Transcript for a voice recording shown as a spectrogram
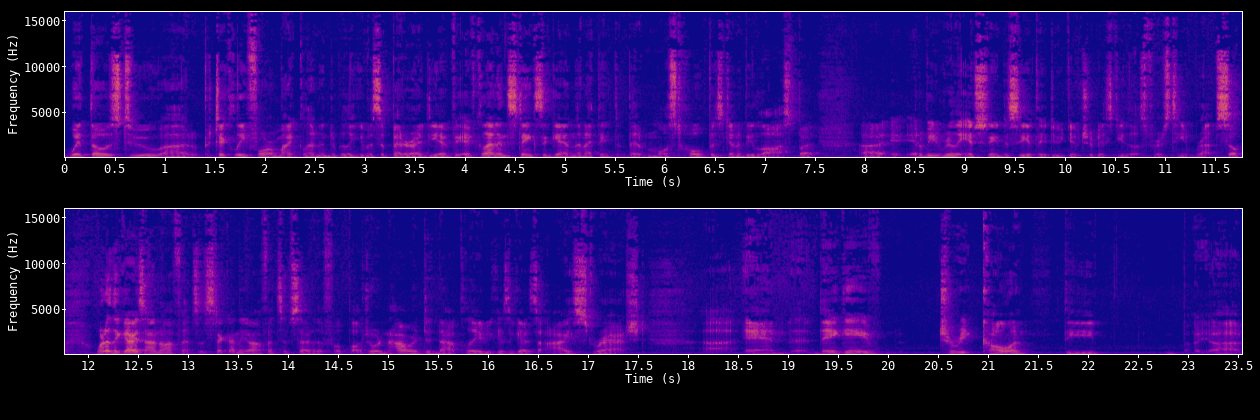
with those two, uh, particularly for Mike Glennon to really give us a better idea. If, if Glennon stinks again, then I think that, that most hope is going to be lost. But uh, it, will be really interesting to see if they do give Trubisky those first team reps. So one of the guys on offense, let's stick on the offensive side of the football. Jordan Howard did not play because he got his eye scratched. Uh, and they gave Tarik Cohen the uh,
